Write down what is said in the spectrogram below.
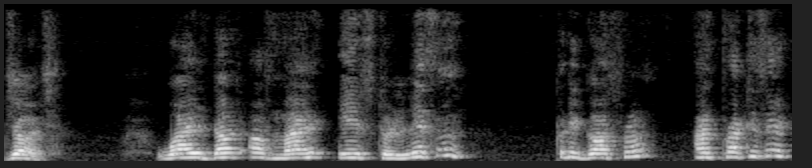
judge, while that of man is to listen to the gospel and practice it.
